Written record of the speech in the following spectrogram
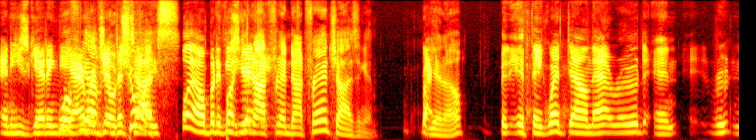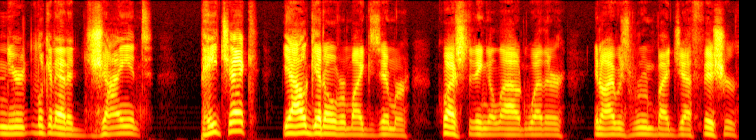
and he's getting the well, if you have average no at the time. choice. Well, but if he's you're getting, not not franchising him, Right. You know, But if they went down that route and route and you're looking at a giant paycheck, yeah, I'll get over Mike Zimmer questioning aloud whether you know I was ruined by Jeff Fisher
